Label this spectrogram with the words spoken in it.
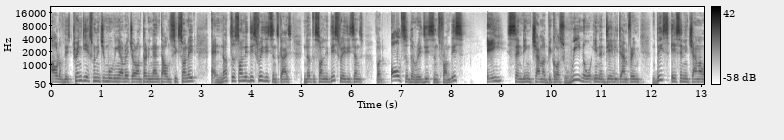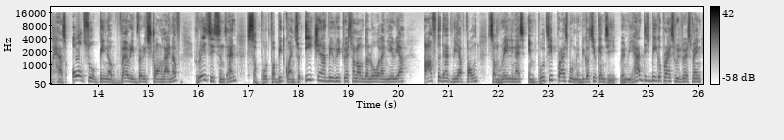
out of this 20 exponential moving average around 39,600 and not just only this resistance guys not just only this resistance but also the resistance from this ascending channel because we know in a daily time frame this ascending channel has also been a very very strong line of resistance and support for bitcoin. So each and every retracement on the lower line area after that we have found some really nice impulsive price movement because you can see when we had this bigger price retracement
